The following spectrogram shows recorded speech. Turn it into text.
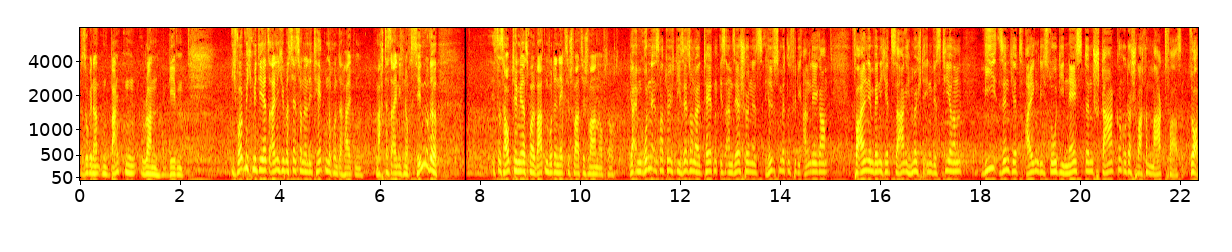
sogenannten Bankenrun geben. Ich wollte mich mit dir jetzt eigentlich über Saisonalitäten noch unterhalten. Macht das eigentlich noch Sinn oder ist das Hauptthema erstmal warten, wo der nächste schwarze Schwan auftaucht? Ja, im Grunde ist natürlich die Saisonalitäten ist ein sehr schönes Hilfsmittel für die Anleger. Vor allem, wenn ich jetzt sage, ich möchte investieren, wie sind jetzt eigentlich so die nächsten starken oder schwachen Marktphasen? So,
